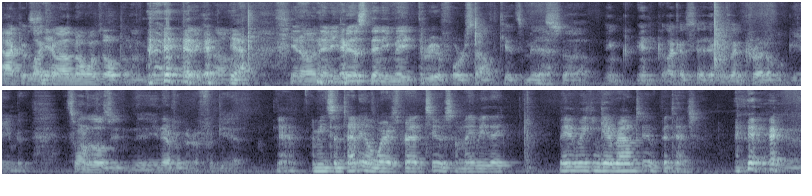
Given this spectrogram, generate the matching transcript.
acted like, Yeah. oh, no one's open. I'm going to take it off. Yeah. You know, and then he missed. Then he made three or four South kids miss. Uh, in, in, like I said, it was an incredible game. It, it's one of those you, you're never going to forget. Yeah, I mean Centennial wears red too, so maybe they, maybe we can get round two potentially. Yeah.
